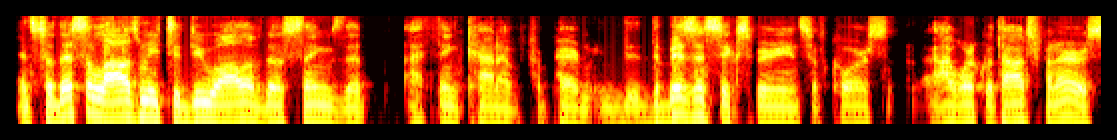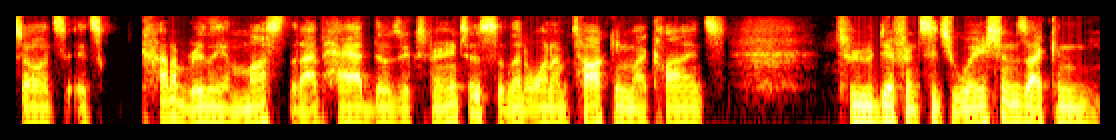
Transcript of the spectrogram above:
and so this allows me to do all of those things that I think kind of prepared me. The, the, business experience, of course, I work with entrepreneurs, so it's it's kind of really a must that I've had those experiences, so that when I'm talking to my clients through different situations, I can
